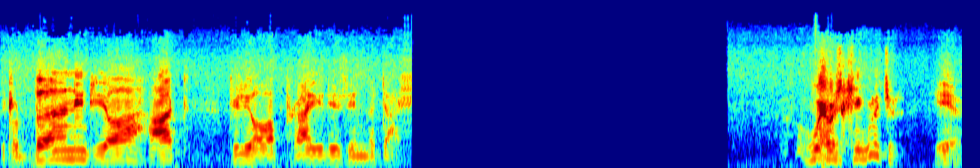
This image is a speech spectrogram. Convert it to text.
It'll burn into your heart till your pride is in the dust. Where is King Richard? Here,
